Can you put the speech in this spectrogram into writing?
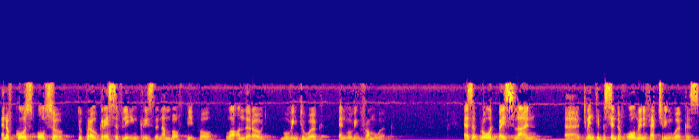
And of course, also to progressively increase the number of people who are on the road moving to work and moving from work. As a broad baseline, uh, 20% of all manufacturing workers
